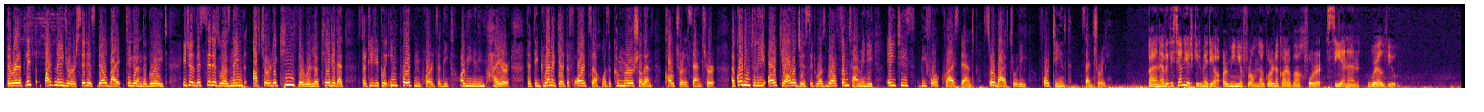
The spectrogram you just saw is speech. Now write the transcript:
There were at least five major cities built by Tigran the Great. Each of these cities was named after the king. They were located at strategically important parts of the Armenian Empire. That the Tigranakert of Artsakh was a commercial and cultural center. According to the archaeologists, it was built sometime in the 80s before Christ and survived through the 14th century. Gayane Avetisyan, Yerkir Media, Armenia from Nagorno-Karabakh for CNN Worldview.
